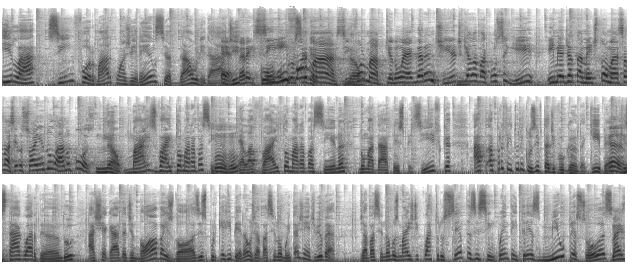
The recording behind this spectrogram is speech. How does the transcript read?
E lá se informar com a gerência da É, unidade. peraí, se informar, se Não. informar, porque não é garantia de que ela vai conseguir imediatamente tomar essa vacina só indo lá no posto. Não, mas vai tomar a vacina. Uhum. Ela vai tomar a vacina numa data específica. A, a prefeitura, inclusive, está divulgando aqui, Beto, Ah. que está aguardando a chegada de novas doses, porque Ribeirão já vacinou muita gente, viu, Beto? Já vacinamos mais de 453 mil pessoas. Mais,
